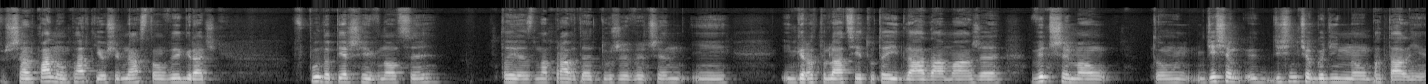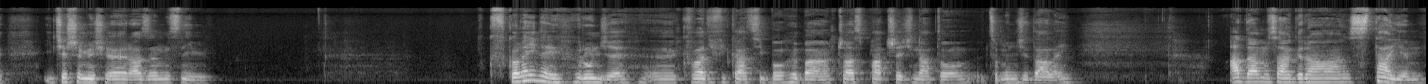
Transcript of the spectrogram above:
yy, szarpaną partię 18 wygrać w pół do pierwszej w nocy, to jest naprawdę duży wyczyn i, i gratulacje tutaj dla Adama, że wytrzymał tą 10-godzinną batalię i cieszymy się razem z nim. W kolejnej rundzie y, kwalifikacji, bo chyba czas patrzeć na to, co będzie dalej, Adam zagra z Tajem,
